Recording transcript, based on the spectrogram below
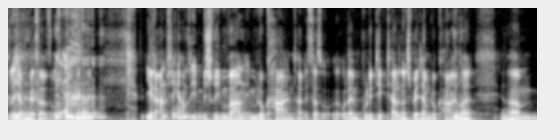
Vielleicht auch besser so. Ihre Anfänge haben Sie eben beschrieben, waren im lokalen Teil. Ist das oder im Politikteil und dann später im lokalen genau, Teil? Genau. Ähm,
